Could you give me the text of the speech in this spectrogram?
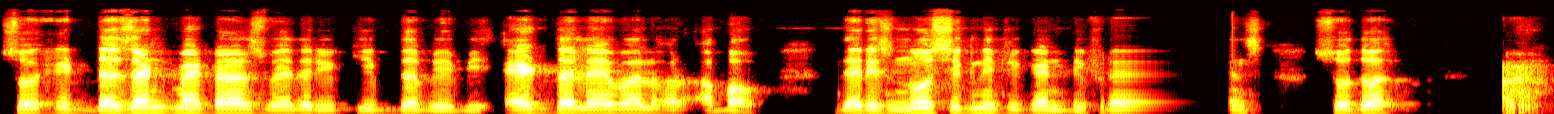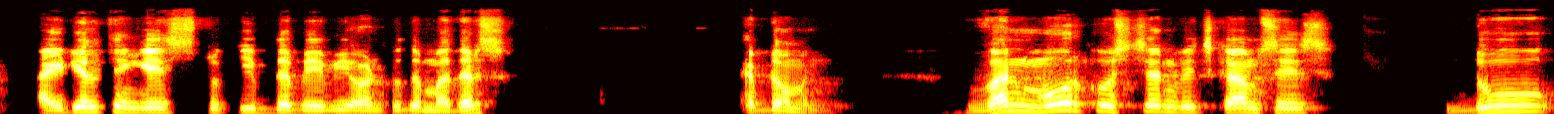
So it doesn't matter whether you keep the baby at the level or above. There is no significant difference. So the ideal thing is to keep the baby onto the mother's abdomen. One more question which comes is, do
